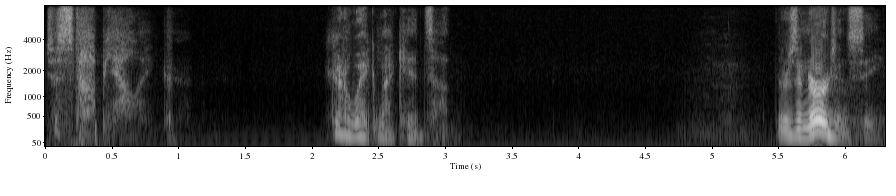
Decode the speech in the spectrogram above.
Just stop yelling. You're going to wake my kids up. There's an urgency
